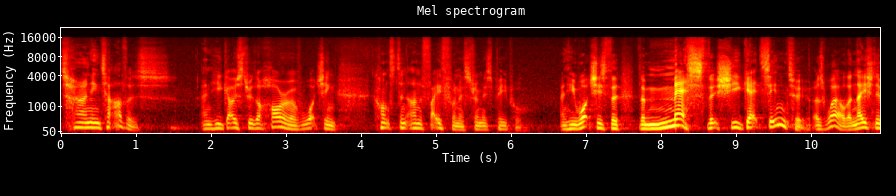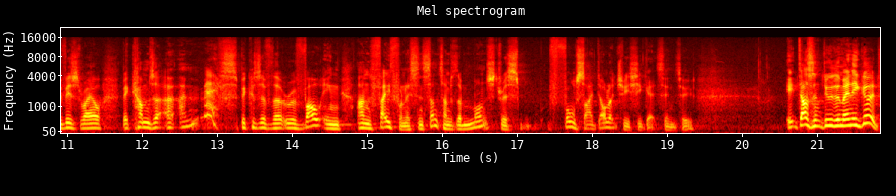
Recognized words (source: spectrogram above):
turning to others. And he goes through the horror of watching constant unfaithfulness from his people. And he watches the, the mess that she gets into as well. The nation of Israel becomes a, a mess because of the revolting unfaithfulness and sometimes the monstrous false idolatry she gets into it doesn't do them any good.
